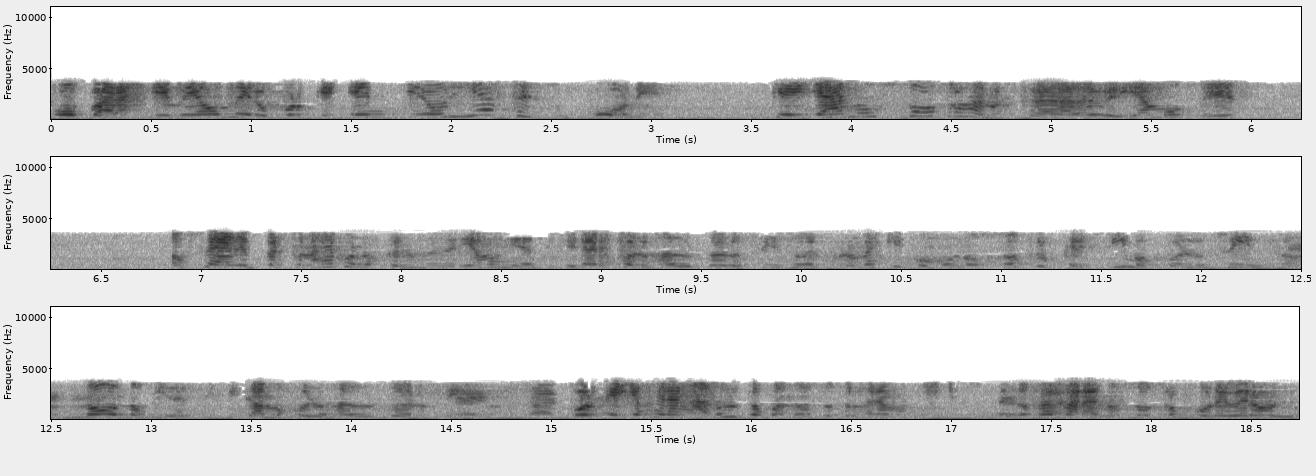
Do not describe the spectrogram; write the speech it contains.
O para que vea Homero, porque en teoría se supone que ya nosotros a nuestra edad deberíamos es, o sea, el personaje con los que nos deberíamos identificar es con los adultos de los Simpsons. El problema es que como nosotros crecimos con los Simpsons, no nos identificamos con los adultos de los Simpsons, porque ellos eran adultos cuando nosotros éramos niños. Entonces para nosotros forever all.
